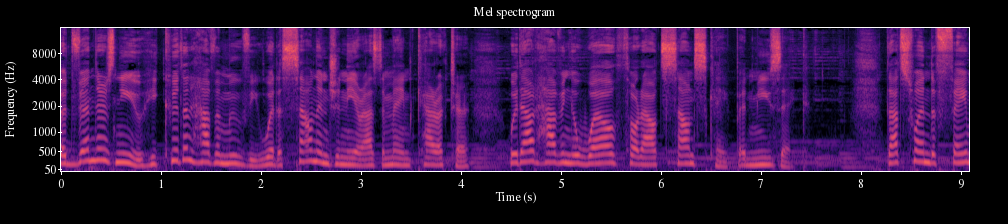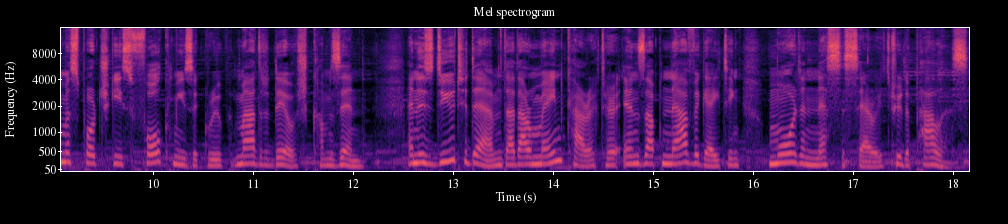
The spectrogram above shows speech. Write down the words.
But Wenders knew he couldn't have a movie with a sound engineer as the main character without having a well thought out soundscape and music. That's when the famous Portuguese folk music group Madredeus comes in, and it's due to them that our main character ends up navigating more than necessary through the palace,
